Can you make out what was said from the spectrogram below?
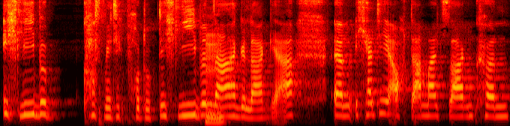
ich liebe Kosmetikprodukte, ich liebe hm. Nagellack, ja. Ähm, ich hätte ja auch damals sagen können,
